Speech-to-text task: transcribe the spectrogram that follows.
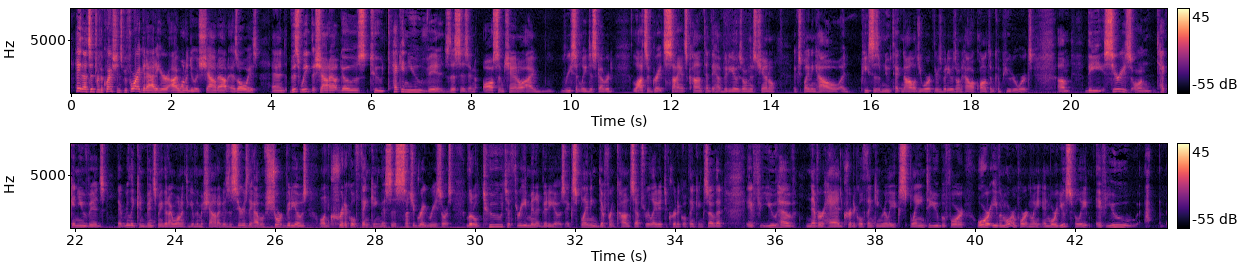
Hey, that's it for the questions. Before I get out of here, I want to do a shout out, as always. And this week, the shout out goes to techNyouvids. This is an awesome channel I recently discovered. Lots of great science content. They have videos on this channel explaining how uh, pieces of new technology work. There's videos on how a quantum computer works. Um, the series on Tekken Vids that really convinced me that I wanted to give them a shout out is a series they have of short videos on critical thinking. This is such a great resource. Little two to three minute videos explaining different concepts related to critical thinking so that if you have never had critical thinking really explained to you before, or even more importantly and more usefully, if you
